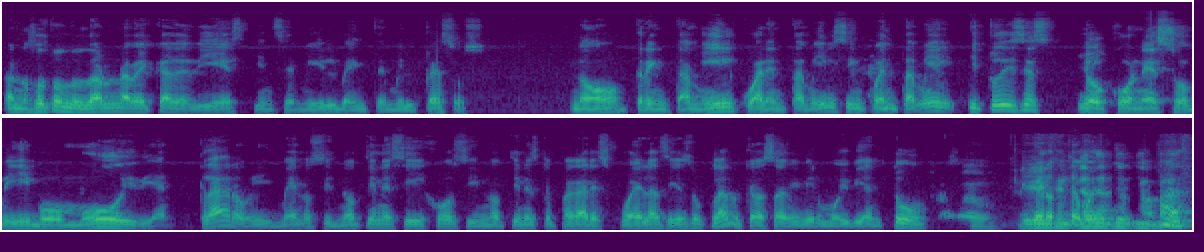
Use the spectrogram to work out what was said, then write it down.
a nosotros nos dan una beca de 10, 15 mil, 20 mil pesos. ¿no? 30 mil, 40 mil, 50 mil. Y tú dices, yo con eso vivo muy bien. Claro, y menos si no tienes hijos y no tienes que pagar escuelas y eso, claro que vas a vivir muy bien tú. pero en casa de tus papás.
